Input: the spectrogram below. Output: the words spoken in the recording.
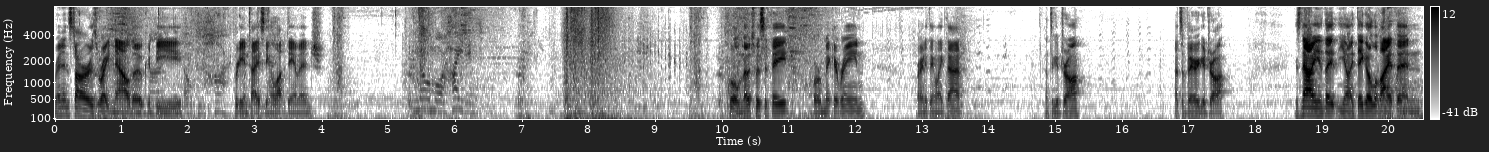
Written in Stars right now, though, could be pretty enticing, a lot of damage. No more hiding. Cool, no Twisted Fate or Make It Rain or anything like that. That's a good draw. That's a very good draw. Because now even if they, you know, like they go Leviathan,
